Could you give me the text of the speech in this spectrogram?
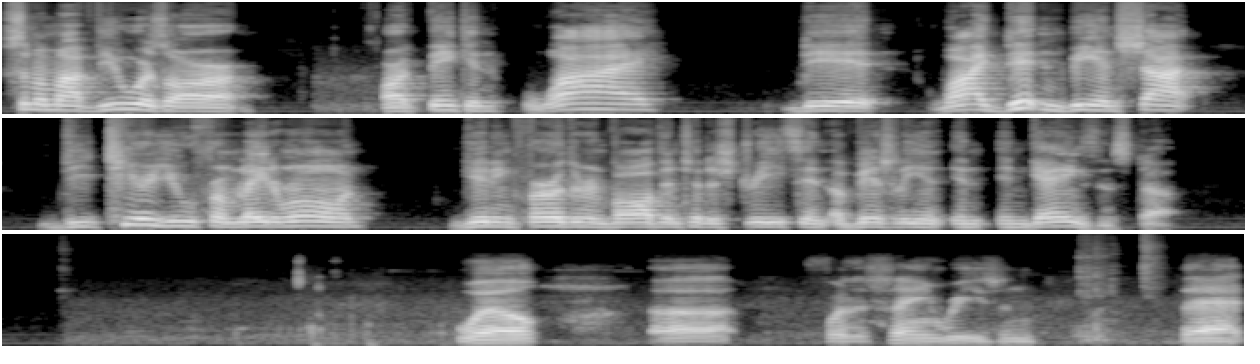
some of my viewers are are thinking, why did why didn't being shot deter you from later on getting further involved into the streets and eventually in, in, in gangs and stuff? Well, uh, for the same reason that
